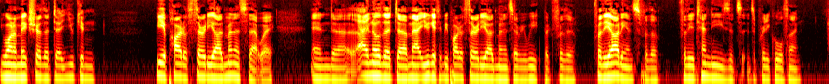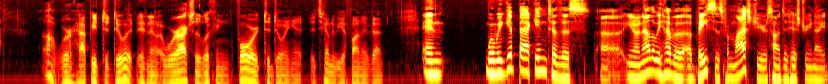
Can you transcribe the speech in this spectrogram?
you wanna make sure that uh, you can be a part of 30 odd minutes that way. And uh, I know that uh, Matt, you get to be part of 30 odd minutes every week, but for the for the audience, for the for the attendees, it's it's a pretty cool thing. Oh, we're happy to do it, and uh, we're actually looking forward to doing it. It's going to be a fun event. And when we get back into this, uh, you know, now that we have a, a basis from last year's haunted history night,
